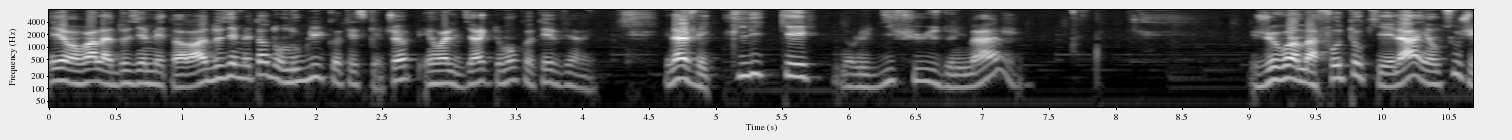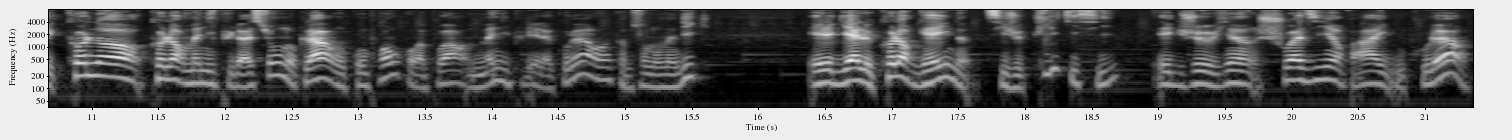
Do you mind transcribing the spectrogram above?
et on va voir la deuxième méthode. La deuxième méthode, on oublie le côté SketchUp et on va aller directement côté verré. Et là, je vais cliquer dans le diffuse de l'image. Je vois ma photo qui est là et en dessous, j'ai color, color manipulation. Donc là, on comprend qu'on va pouvoir manipuler la couleur, hein, comme son nom l'indique. Et il y a le color gain. Si je clique ici et que je viens choisir, pareil, une couleur,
